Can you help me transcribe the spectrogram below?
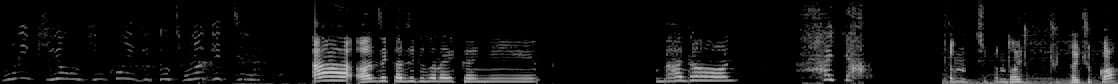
우리 귀여운 딩코에게 또 줘야겠지 아, 언제까지 그건 할 거니? 만 원. 하야. 10분, 10분 더, 주- 더 해줄까?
